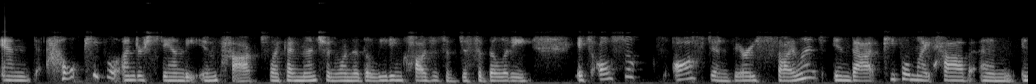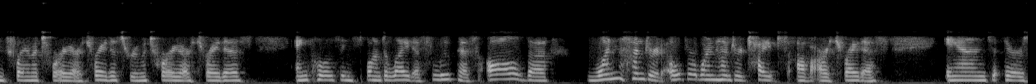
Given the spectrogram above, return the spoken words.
and help people understand the impact. Like I mentioned, one of the leading causes of disability. It's also often very silent in that people might have an inflammatory arthritis, rheumatoid arthritis, ankylosing spondylitis, lupus, all the 100, over 100 types of arthritis. And there's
